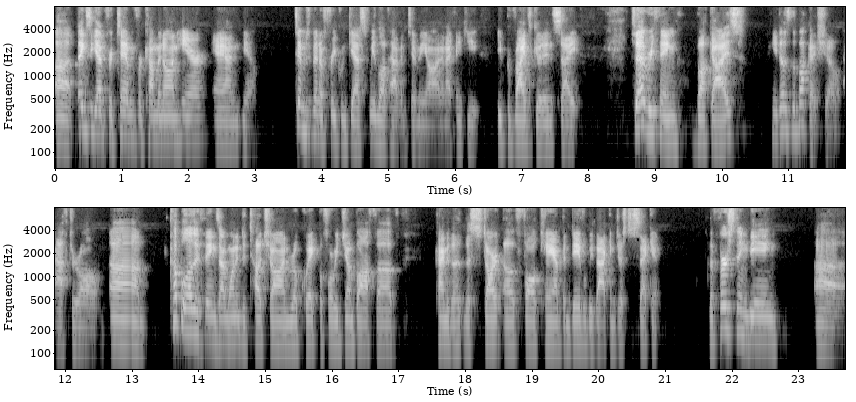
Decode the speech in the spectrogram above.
Uh, thanks again for Tim for coming on here. And, you know, Tim's been a frequent guest. We love having Timmy on, and I think he he provides good insight to everything Buckeyes. He does the Buckeye Show, after all. Um, a couple other things I wanted to touch on real quick before we jump off of kind of the, the start of fall camp, and Dave will be back in just a second. The first thing being, uh,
